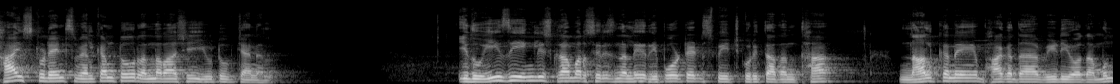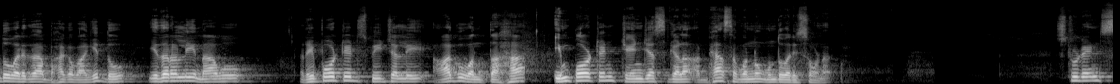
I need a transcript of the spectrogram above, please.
Hi students welcome to Rannarashi YouTube channel ಇದು ಈಸಿ ಇಂಗ್ಲೀಷ್ ಗ್ರಾಮರ್ ಸಿರೀಸ್ನಲ್ಲಿ ರಿಪೋರ್ಟೆಡ್ ಸ್ಪೀಚ್ ಕುರಿತಾದಂಥ ನಾಲ್ಕನೇ ಭಾಗದ ವಿಡಿಯೋದ ಮುಂದುವರೆದ ಭಾಗವಾಗಿದ್ದು, ಇದರಲ್ಲಿ ನಾವು ರಿಪೋರ್ಟೆಡ್ ಸ್ಪೀಚಲ್ಲಿ ಆಗುವಂತಹ ಇಂಪಾರ್ಟೆಂಟ್ ಚೇಂಜಸ್ಗಳ ಅಭ್ಯಾಸವನ್ನು ಮುಂದುವರಿಸೋಣ. ಸ್ಟೂಡೆಂಟ್ಸ್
